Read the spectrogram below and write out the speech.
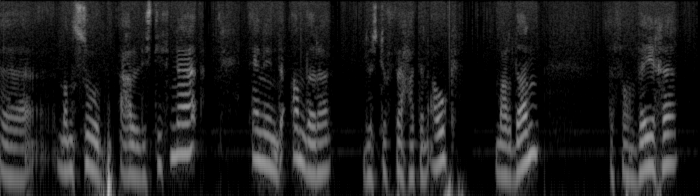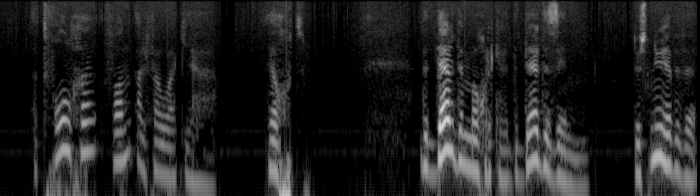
uh, mansoob al-istithna en in de andere dus tufahatan ook maar dan vanwege het volgen van al-fawakiha heel goed de derde mogelijkheid de derde zin dus nu hebben we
